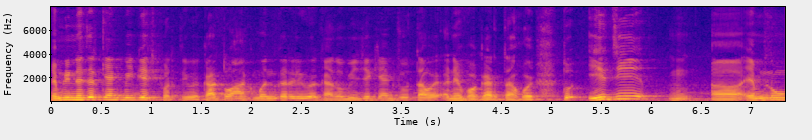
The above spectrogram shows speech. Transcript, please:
એમની નજર ક્યાંક બીજે જ ફરતી હોય. કાં તો આંખ બંધ કરેલી હોય, કાં તો બીજે ક્યાંક જોતા હોય અને વગાડતા હોય. તો એ જે એમનું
